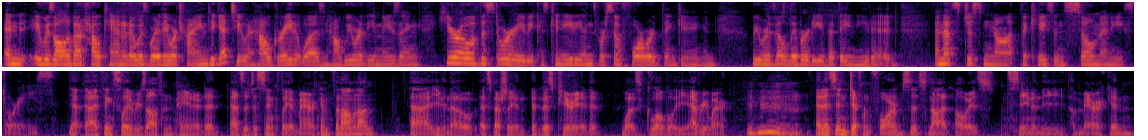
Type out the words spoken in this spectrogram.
and it was all about how Canada was where they were trying to get to, and how great it was, and how we were the amazing hero of the story because Canadians were so forward thinking, and we were the liberty that they needed. And that's just not the case in so many stories. Yeah, I think slavery is often painted as a distinctly American phenomenon, uh, even though, especially in, in, this period, it was globally everywhere. Mm-hmm. Mm-hmm. And it's in different forms. It's not always seen in the American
